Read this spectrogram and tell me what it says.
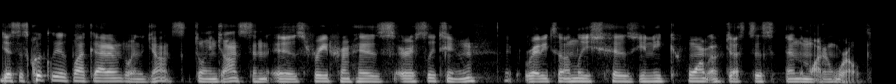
just as quickly as Black Adam, Dwayne, the Johns- Dwayne Johnston is freed from his earthly tomb, ready to unleash his unique form of justice in the modern world.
